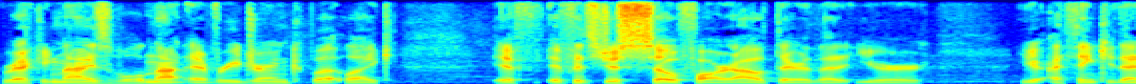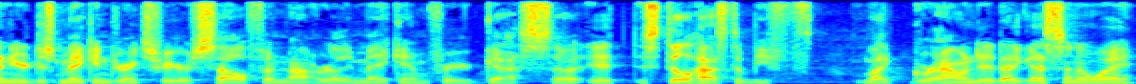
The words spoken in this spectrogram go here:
recognizable. Not every drink, but like if if it's just so far out there that you're, you I think then you're just making drinks for yourself and not really making them for your guests. So it, it still has to be f- like grounded, I guess, in a way.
